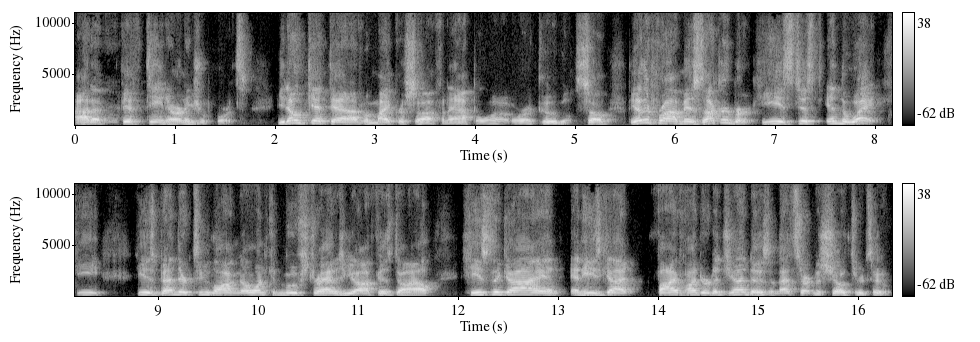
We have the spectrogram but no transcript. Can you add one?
out of 15 earnings reports. You don't get that out of a Microsoft, an Apple, or, or a Google. So the other problem is Zuckerberg. He is just in the way. He he has been there too long. No one can move strategy off his dial. He's the guy, and and he's got 500 agendas, and that's starting to show through too.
